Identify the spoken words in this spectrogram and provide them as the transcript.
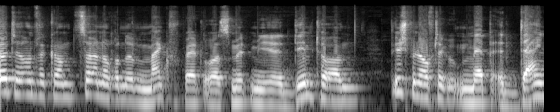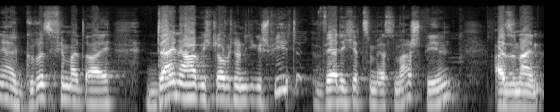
Leute und willkommen zu einer Runde Minecraft Bad Wars mit mir, dem Torben. Wir spielen auf der Map Deiner Größe 4x3. Deiner habe ich glaube ich noch nie gespielt, werde ich jetzt zum ersten Mal spielen. Also nein,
